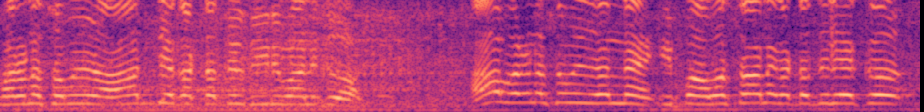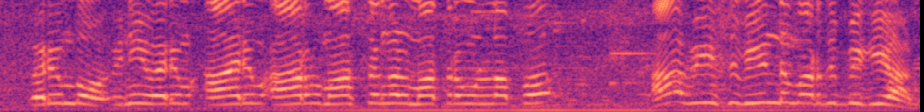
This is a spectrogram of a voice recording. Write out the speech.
ഭരണസഭയുടെ ആദ്യ ഘട്ടത്തിൽ തീരുമാനിച്ചതാണ്. ആ ഭരണസമിതി തന്നെ ഇപ്പോൾ അവസാന ഘട്ടത്തിലേക്ക് വരുമ്പോൾ ഇനി വരും ആരും ആറു മാസങ്ങൾ മാത്രമുള്ളപ്പോൾ ആ ഫീസ് വീണ്ടും വർദ്ധിപ്പിക്കുകയാണ്.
